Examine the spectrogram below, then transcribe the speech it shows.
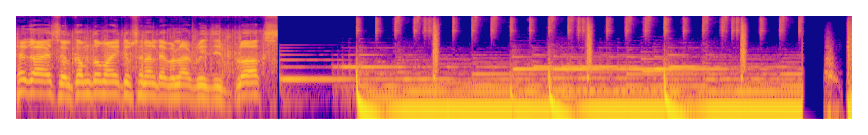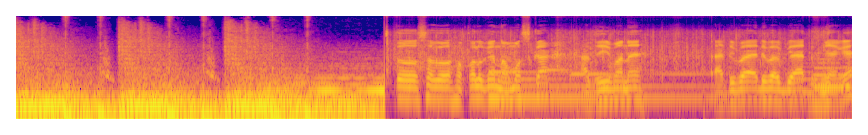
Hey guys, welcome to my YouTube channel Traveler Bridge Vlogs. তো চব সকলোকে নমস্কাৰ। আজি মানে ৰাতিপুৱা ৰাতিপুৱা বিৰাট ধুনীয়াকৈ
